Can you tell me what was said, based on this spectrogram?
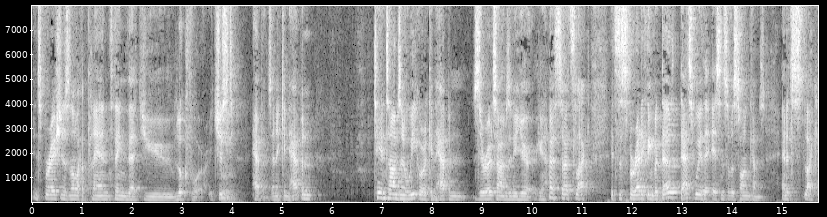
inspiration is not like a planned thing that you look for. It just mm. happens, and it can happen ten times in a week, or it can happen zero times in a year. You know, so it's like it's the sporadic thing, but that, that's where the essence of a song comes, and it's like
